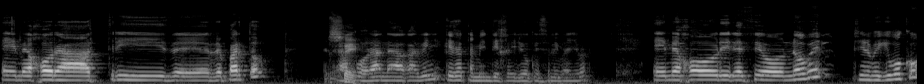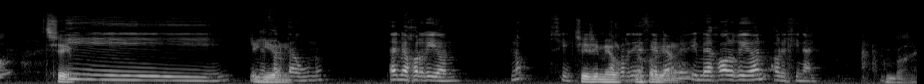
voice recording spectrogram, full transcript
Eh, mejor actriz de reparto, la Sí. por Ana Garbiñe, que esa también dije yo que se lo iba a llevar. Eh, mejor dirección Nobel, si no me equivoco. Sí. Y, y Y me guion. falta uno. El mejor guion, ¿no? Sí. Sí, sí, mejor- dirección mejor guion. Nobel y mejor guion original. Vale.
